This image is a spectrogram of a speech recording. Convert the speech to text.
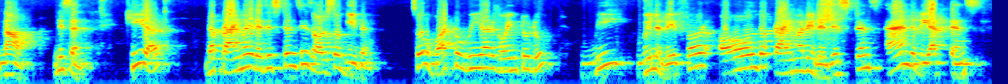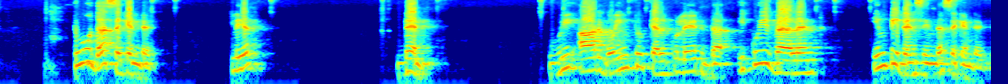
Now listen. Here the primary resistance is also given. So what we are going to do we will refer all the primary resistance and reactance to the secondary. Clear? Then we are going to calculate the equivalent impedance in the secondary.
